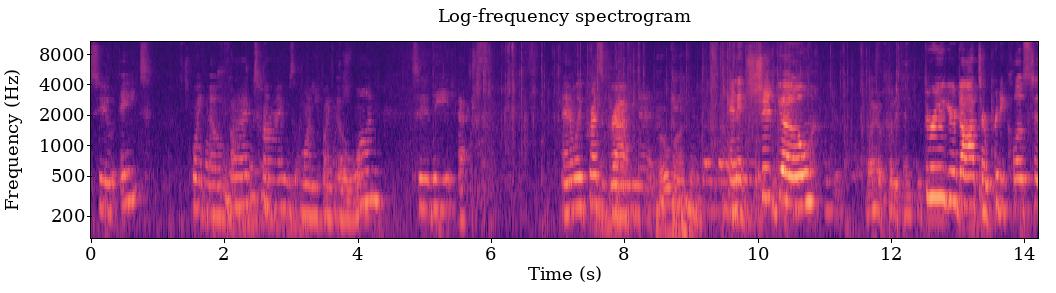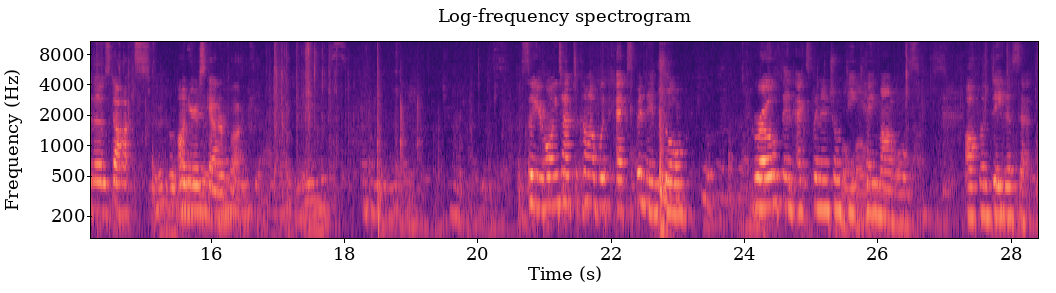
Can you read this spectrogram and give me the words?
two eight point oh five times one point oh one to the X. And we press graph Oh my god. and it should go Now I gotta put it into. through your dots or pretty close to those dots on your scatter plot. So you're going to have to come up with exponential growth and exponential decay models off of data sets.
